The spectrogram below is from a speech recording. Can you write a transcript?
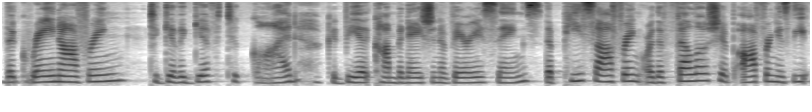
The grain offering to give a gift to God. Could be a combination of various things. The peace offering or the fellowship offering is the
